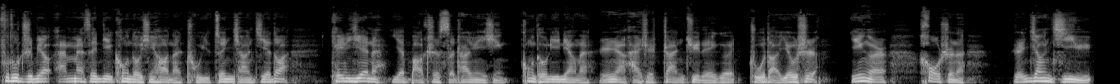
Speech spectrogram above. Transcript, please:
附图指标 MACD 空头信号呢处于增强阶段，KDJ 呢也保持死叉运行，空头力量呢仍然还是占据的一个主导优势，因而后市呢仍将基于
